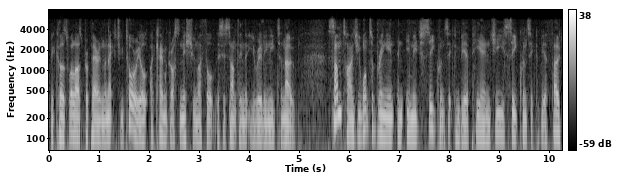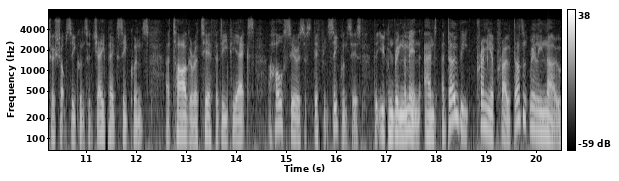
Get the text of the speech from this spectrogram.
because while I was preparing the next tutorial I came across an issue and I thought this is something that you really need to know. Sometimes you want to bring in an image sequence. It can be a PNG sequence, it could be a Photoshop sequence, a JPEG sequence, a Targa, a TIFF, a DPX, a whole series of different sequences that you can bring them in and Adobe Premiere Pro doesn't really know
